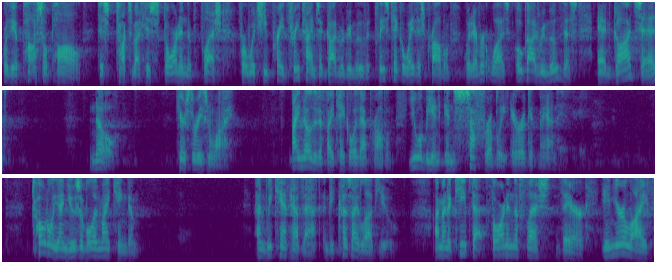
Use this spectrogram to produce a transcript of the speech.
where the Apostle Paul just talks about his thorn in the flesh for which he prayed three times that God would remove it. Please take away this problem, whatever it was. Oh, God, remove this. And God said, No. Here's the reason why. I know that if I take away that problem, you will be an insufferably arrogant man, totally unusable in my kingdom. And we can't have that. And because I love you, I'm going to keep that thorn in the flesh there in your life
